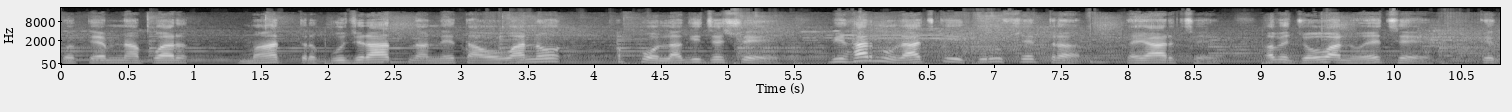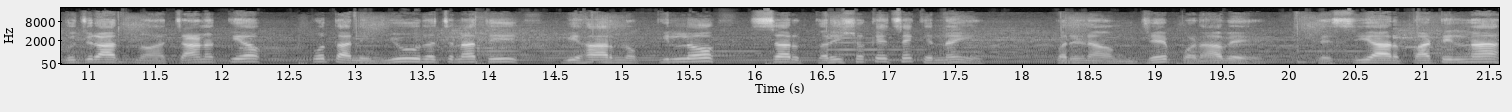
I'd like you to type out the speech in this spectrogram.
તો તેમના પર માત્ર ગુજરાતના નેતા હોવાનો ઠપ્પો લાગી જશે. બિહારનું રાજકીય કુરુક્ષેત્ર તૈયાર છે. હવે જોવાનું એ છે કે ગુજરાતનો આ ચાણક્ય પોતાની વ્યૂહરચનાથી બિહારનો કિલ્લો સર કરી શકે છે કે નહીં? પરિણામ જે પણ આવે તે સી આર પાટીલના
